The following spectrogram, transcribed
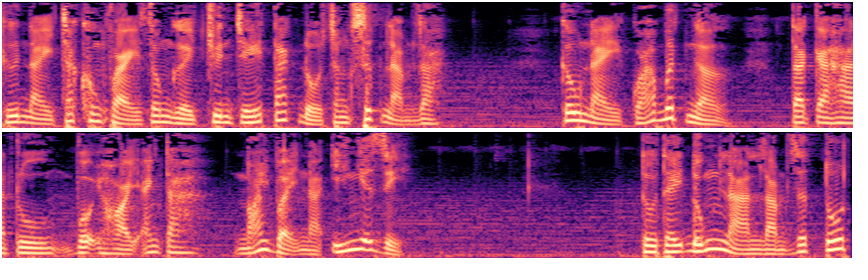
Thứ này chắc không phải do người chuyên chế tác đồ trang sức làm ra. Câu này quá bất ngờ. Takaharu vội hỏi anh ta, Nói vậy là ý nghĩa gì? Tôi thấy đúng là làm rất tốt,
